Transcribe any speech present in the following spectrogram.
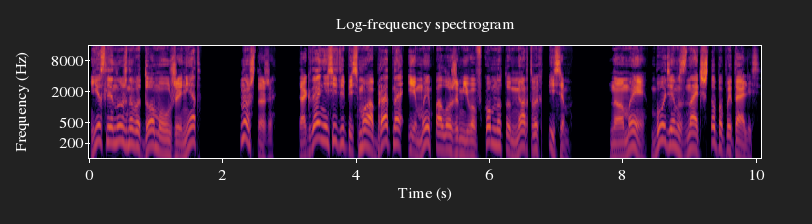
если нужного дома уже нет, ну что же, тогда несите письмо обратно, и мы положим его в комнату мертвых писем. Но мы будем знать, что попытались.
